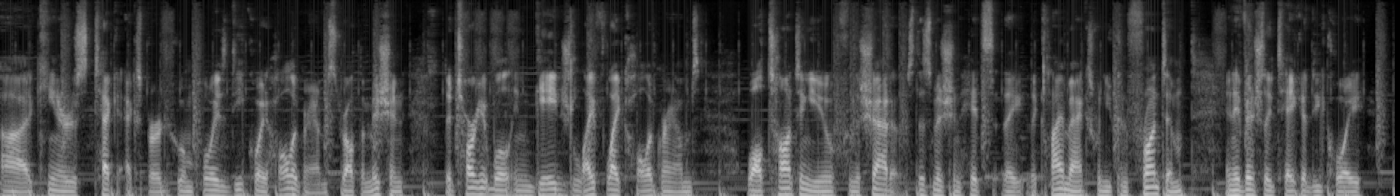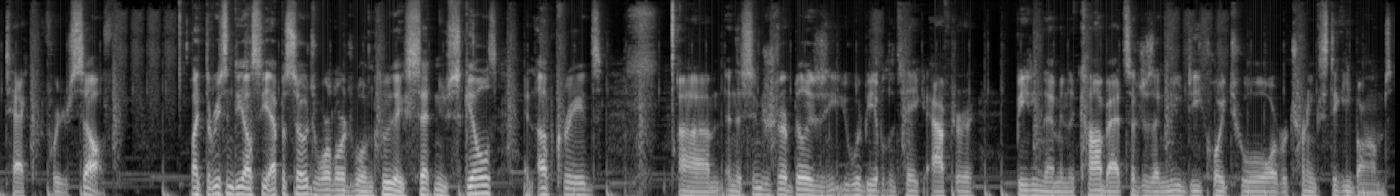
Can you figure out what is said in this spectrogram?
uh, Keener's tech expert who employs decoy holograms throughout the mission. The target will engage lifelike holograms while taunting you from the shadows. This mission hits the, the climax when you confront him and eventually take a decoy tech for yourself. Like the recent DLC episodes, Warlords will include a set new skills and upgrades um, and the signature abilities you would be able to take after beating them in the combat, such as a new decoy tool or returning sticky bombs.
